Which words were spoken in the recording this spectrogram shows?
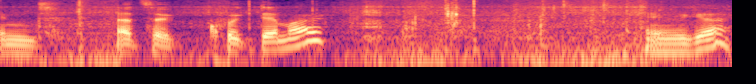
And that's a quick demo. Here we go.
